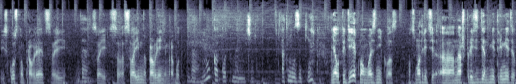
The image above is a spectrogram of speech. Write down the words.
э, искусно управляет своей, Да. своей, своим направлением работы. Да, ну, как вот менеджер от музыки. У меня вот идея к вам возникла. Вот смотрите, э, наш президент Дмитрий Медведев,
